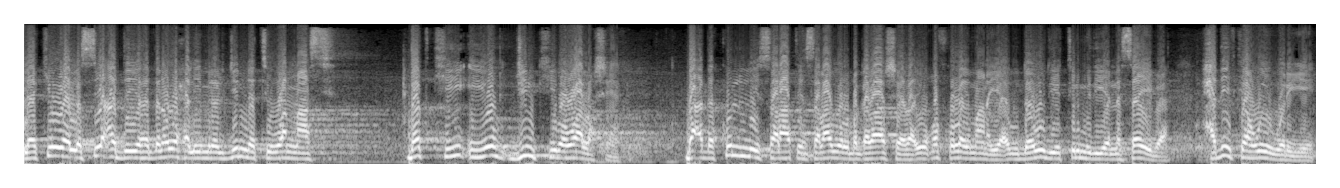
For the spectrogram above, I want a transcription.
Laakiin waa la sii caddeeyey haddana waxa lihi min aljinnati wannaasi dadkii iyo jinkiiba waa la sheegay. Bacda kulli salaatin salaad walba gadaasheeda ayuu qofku la imaanaya abu daawuud iyo tirmidi iyo nasaa'iba xadiidkan way wariyeen.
